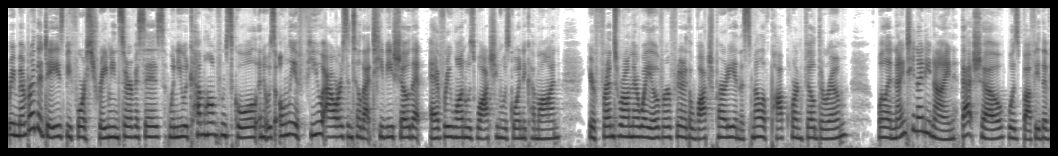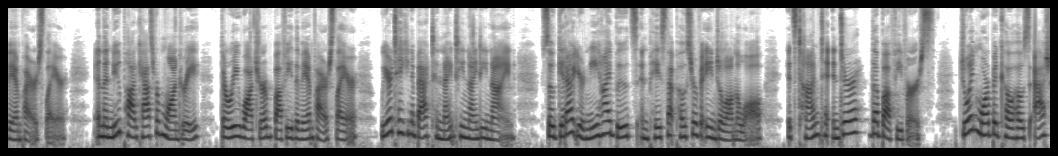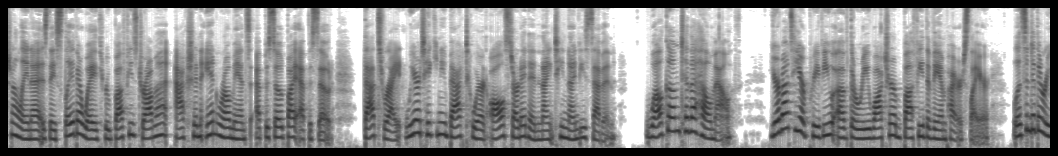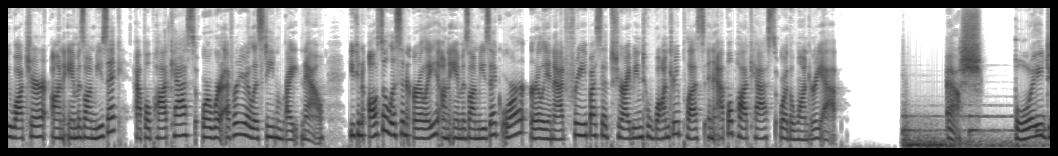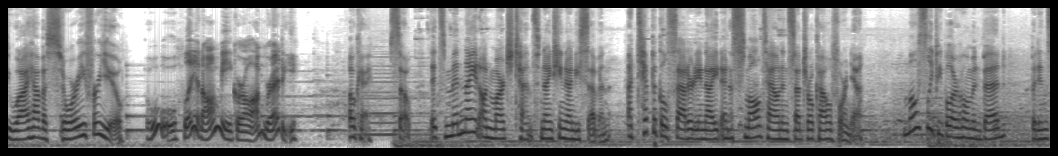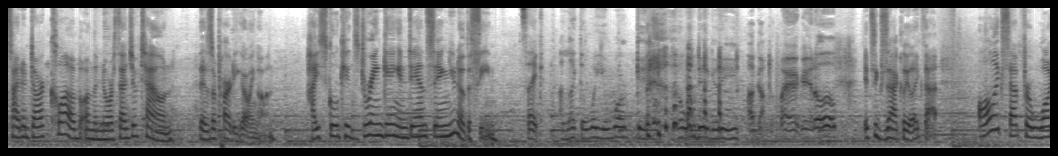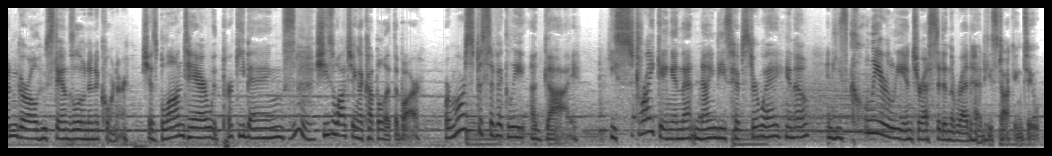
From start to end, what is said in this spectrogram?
Remember the days before streaming services when you would come home from school and it was only a few hours until that TV show that everyone was watching was going to come on? Your friends were on their way over for the watch party and the smell of popcorn filled the room? Well, in 1999, that show was Buffy the Vampire Slayer. In the new podcast from Wondery, the rewatcher Buffy the Vampire Slayer, we are taking it back to 1999. So get out your knee high boots and paste that poster of Angel on the wall. It's time to enter the Buffyverse. Join Morbid co hosts Ash and Alaina as they slay their way through Buffy's drama, action, and romance episode by episode. That's right, we are taking you back to where it all started in 1997. Welcome to the Hellmouth. You're about to hear a preview of the rewatcher Buffy the Vampire Slayer. Listen to the rewatcher on Amazon Music, Apple Podcasts, or wherever you're listening right now. You can also listen early on Amazon Music or early and ad free by subscribing to Wondery Plus in Apple Podcasts or the Wondery app. Ash, boy, do I have a story for you. Ooh, lay it on me, girl. I'm ready. Okay, so it's midnight on March 10th, 1997, a typical Saturday night in a small town in Central California. Mostly people are home in bed, but inside a dark club on the north edge of town, there's a party going on. High school kids drinking and dancing, you know the scene. It's like, I like the way you work it. No diggity. I got to bag it up. It's exactly like that. All except for one girl who stands alone in a corner. She has blonde hair with perky bangs. She's watching a couple at the bar, or more specifically, a guy. He's striking in that 90s hipster way, you know? And he's clearly interested in the redhead he's talking to.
